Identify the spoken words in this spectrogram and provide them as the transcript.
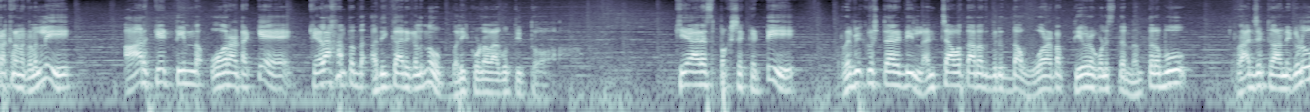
ಪ್ರಕರಣಗಳಲ್ಲಿ ಆರ್ ಕೆ ಟೀಮ್ನ ಹೋರಾಟಕ್ಕೆ ಕೆಳ ಹಂತದ ಅಧಿಕಾರಿಗಳನ್ನು ಬಲಿಕೊಡಲಾಗುತ್ತಿತ್ತು. ಕೆಆರ್ಎಸ್ ಪಕ್ಷ ಕಟ್ಟಿ ರವಿಕೃಷ್ಣಾರೆಡ್ಡಿ ಲಂಚಾವತಾರದ ವಿರುದ್ಧ ಹೋರಾಟ ತೀವ್ರಗೊಳಿಸಿದ ನಂತರವೂ ರಾಜಕಾರಣಿಗಳು,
